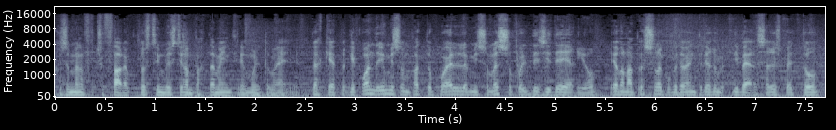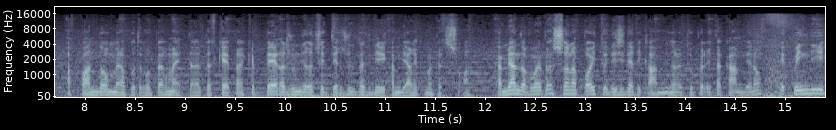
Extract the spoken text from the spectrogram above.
cosa me la faccio fare, piuttosto investire appartamenti è molto meglio. Perché? Perché quando io mi sono fatto quel, mi sono messo quel desiderio, ero una persona completamente diversa rispetto a quando me la potevo permettere. Perché? Perché per raggiungere certi risultati devi cambiare come persona. Cambiando come persona poi i tuoi desideri cambiano, le tue priorità cambiano e quindi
